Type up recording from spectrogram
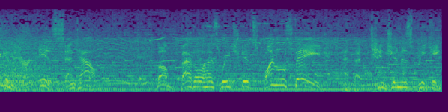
Dragonair is sent out. The battle has reached its final stage, and the tension is peaking.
